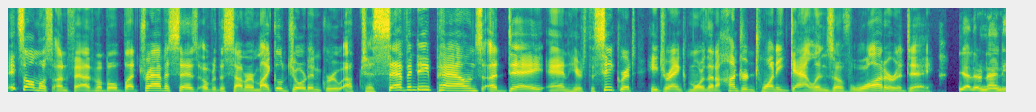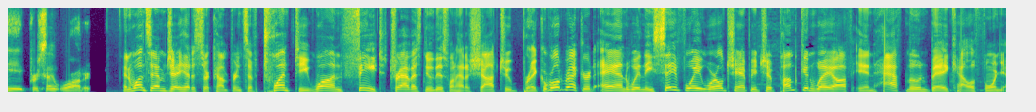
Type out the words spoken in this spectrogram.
It's almost unfathomable, but Travis says over the summer, Michael Jordan grew up to 70 pounds a day. And here's the secret he drank more than 120 gallons of water a day. Yeah, they're 98% water. And once MJ hit a circumference of 21 feet, Travis knew this one had a shot to break a world record and win the Safeway World Championship Pumpkin Weigh Off in Half Moon Bay, California.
